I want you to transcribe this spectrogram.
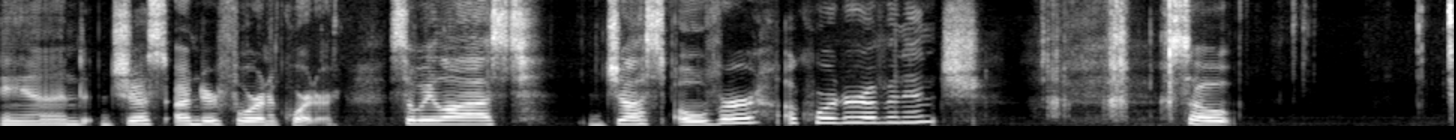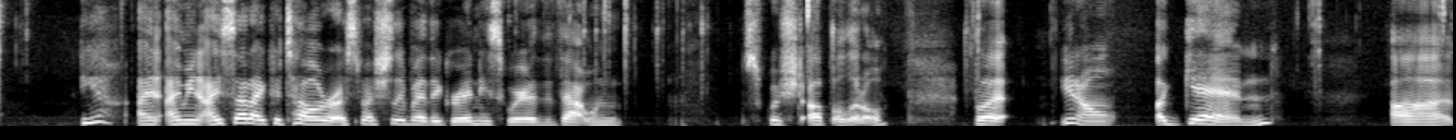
And just under four and a quarter. So we lost just over a quarter of an inch. So yeah, I, I mean, I said I could tell, especially by the granny square, that that one squished up a little. But, you know, again, uh,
